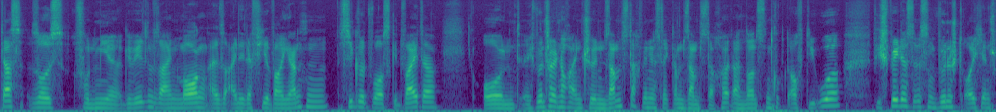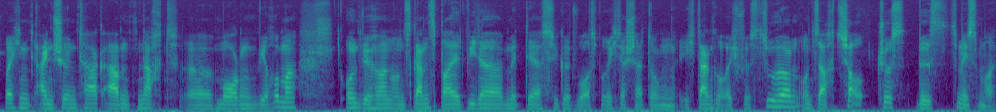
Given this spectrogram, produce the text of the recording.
das soll es von mir gewesen sein. Morgen also eine der vier Varianten. Secret Wars geht weiter. Und ich wünsche euch noch einen schönen Samstag, wenn ihr es direkt am Samstag hört. Ansonsten guckt auf die Uhr, wie spät es ist und wünscht euch entsprechend einen schönen Tag, Abend, Nacht, äh, Morgen, wie auch immer. Und wir hören uns ganz bald wieder mit der Secret Wars Berichterstattung. Ich danke euch fürs Zuhören und sagt ciao, tschüss, bis zum nächsten Mal.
